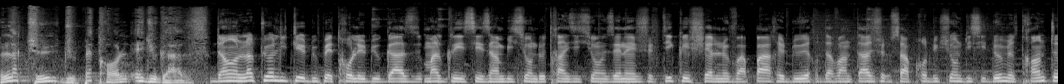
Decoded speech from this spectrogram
L'actu du pétrole et du gaz. Dans l'actualité du pétrole et du gaz, malgré ses ambitions de transition énergétique, Shell ne va pas réduire davantage sa production d'ici 2030,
